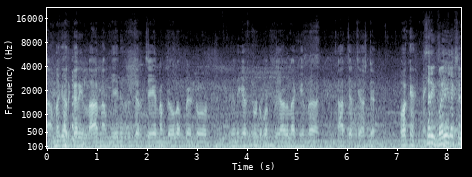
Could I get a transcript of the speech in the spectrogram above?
ನಮಗೆ ಅಧಿಕಾರ ಇಲ್ಲ ನಮ್ದು ಏನಿದ್ರು ಚರ್ಚೆ ನಮ್ಮ ಡೆವಲಪ್ಮೆಂಟು ನಿನಗೆ ಎಷ್ಟು ದುಡ್ಡು ಬಂತು ಯಾವ ಇಲಾಖೆಯಿಂದ ಆ ಚರ್ಚೆ ಅಷ್ಟೇ. ಓಕೆ ಸರಿ bye election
